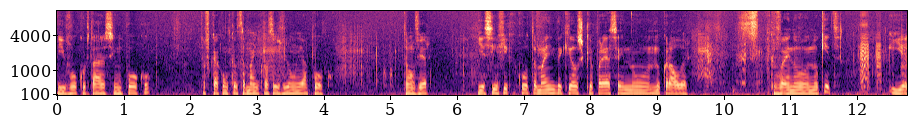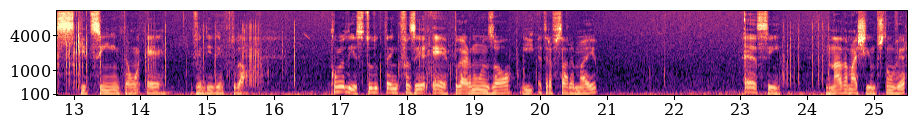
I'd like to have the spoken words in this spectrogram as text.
e vou cortar assim um pouco para ficar com aquele tamanho que vocês viram ali há pouco. Estão a ver? E assim fica com o tamanho daqueles que aparecem no, no crawler que vem no, no kit. E esse kit sim então é vendido em Portugal. Como eu disse, tudo o que tenho que fazer é pegar num anzol e atravessar a meio assim Nada mais simples, estão a ver?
